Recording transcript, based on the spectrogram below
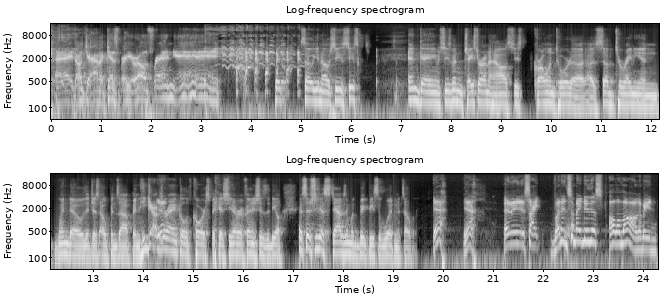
hey, hey, don't you have a kiss for your old friend? Yeah. but so you know, she's she's end game. She's been chased around the house. She's crawling toward a, a subterranean window that just opens up, and he grabs Yeah. her ankle, of course, because she never finishes the deal. And so she just stabs him with a big piece of wood, and it's over. Yeah, yeah. I mean, it's like, why didn't somebody do this all along? I mean,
